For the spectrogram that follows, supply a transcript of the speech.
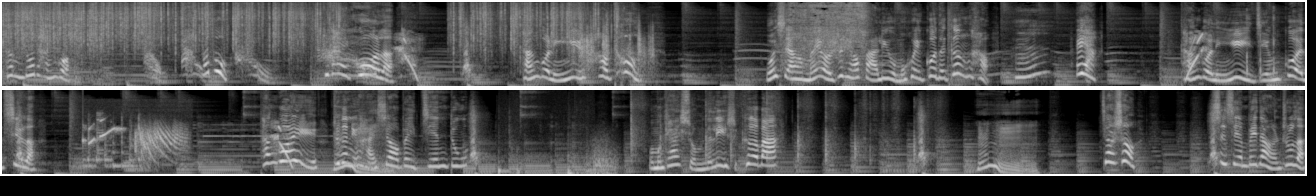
这么多糖果，啊不，这太过了，糖果领域好痛。我想没有这条法律，我们会过得更好。嗯，哎呀，糖果领域已经过去了。糖果雨，这个女孩需要被监督。我们开始我们的历史课吧。Hmm. 教授，视线被挡住了。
